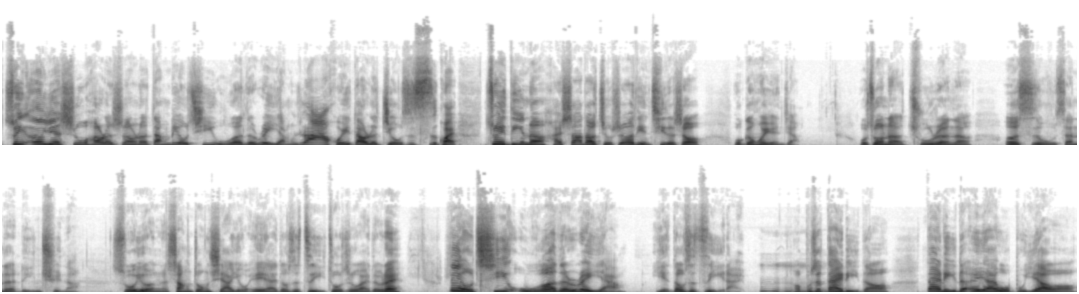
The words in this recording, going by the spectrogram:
所以二月十五号的时候呢，当六七五二的瑞阳拉回到了九十四块，最低呢还杀到九十二点七的时候，我跟会员讲，我说呢，除了呢二四五三的林群啊，所有呢上中下游 AI 都是自己做之外，对不对？六七五二的瑞阳也都是自己来，嗯嗯哦，不是代理的哦，代理的 AI 我不要哦。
